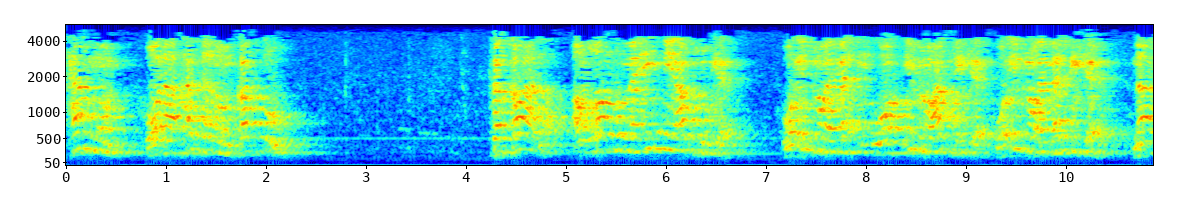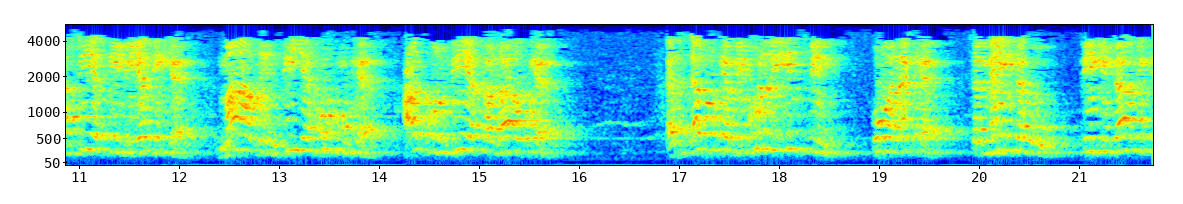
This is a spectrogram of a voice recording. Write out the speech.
hammun wala hadanun qattu فقال اللهم إني عبدك وابن أمتك وابن عبدك وابن أمتك ناصيتي بيدك ماض في حكمك عدل في قضاؤك أسألك بكل اسم هو لك سميته في كتابك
